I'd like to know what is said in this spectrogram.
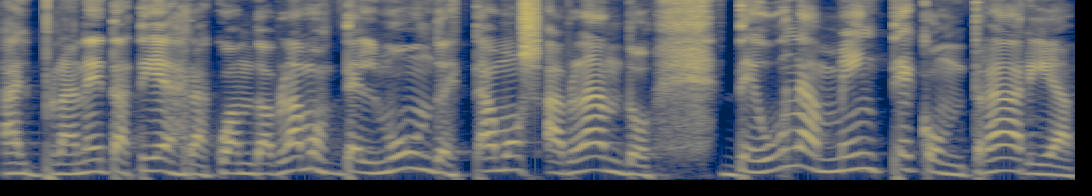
al planeta Tierra. Cuando hablamos del mundo, estamos hablando de una mente contraria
